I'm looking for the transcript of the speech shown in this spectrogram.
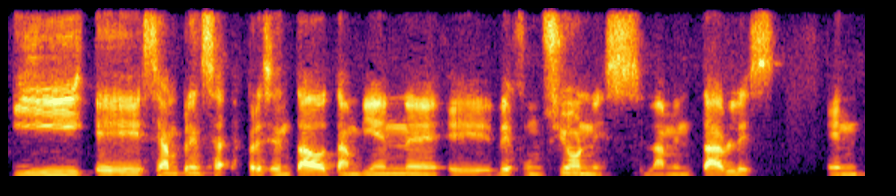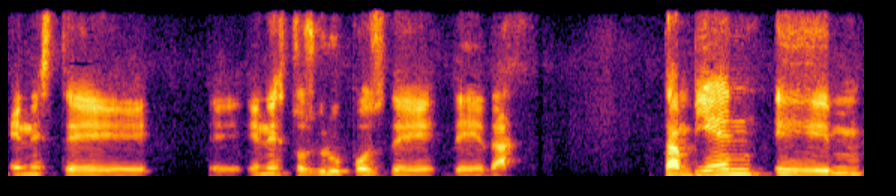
y eh, se han presentado también eh, eh, defunciones lamentables en, este, en estos grupos de, edad. también, em,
